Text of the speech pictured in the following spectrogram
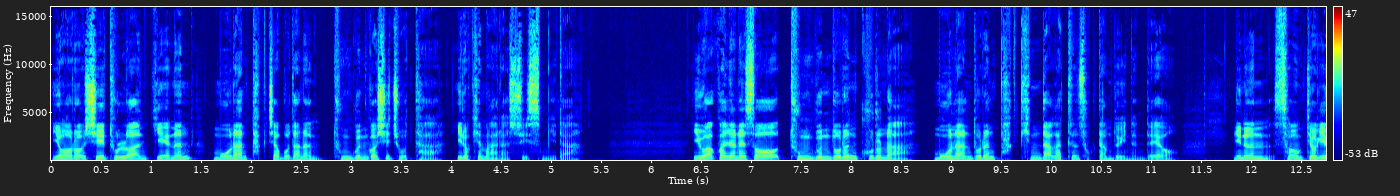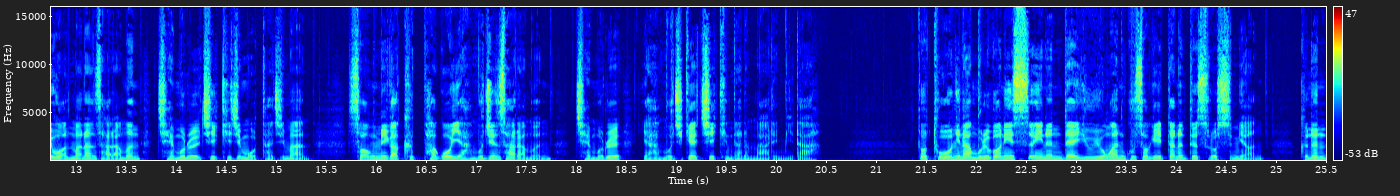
여럿이 둘러앉기에는 모난 탁자보다는 둥근 것이 좋다 이렇게 말할 수 있습니다. 이와 관련해서 둥근 돌은 구르나 모난 돌은 박힌다 같은 속담도 있는데요. 이는 성격이 원만한 사람은 재물을 지키지 못하지만 성미가 급하고 야무진 사람은 재물을 야무지게 지킨다는 말입니다. 또 돈이나 물건이 쓰이는데 유용한 구석이 있다는 뜻으로 쓰면 그는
